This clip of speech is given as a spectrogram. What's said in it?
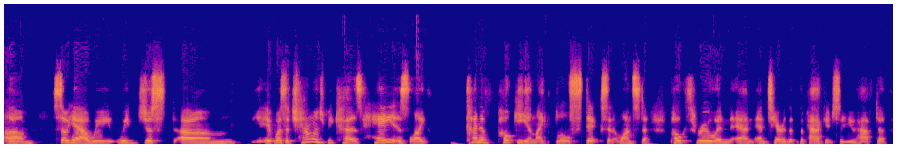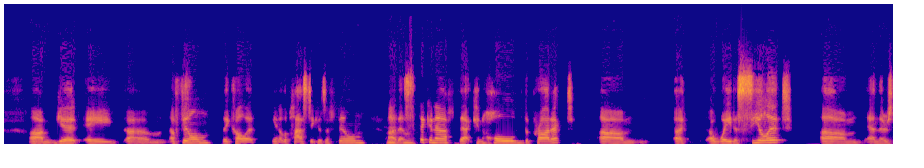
Um, so yeah, wow. we we just um, it was a challenge because hay is like kind of pokey and like little sticks and it wants to poke through and and and tear the, the package so you have to um, get a um, a film they call it you know the plastic is a film uh, mm-hmm. that's thick enough that can hold the product um, a, a, way to seal it um, and there's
